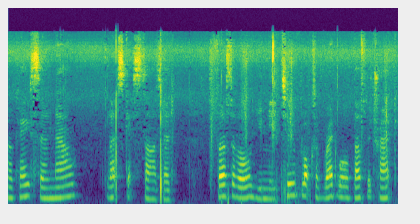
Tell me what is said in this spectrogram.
Okay, so now let's get started. First of all, you need two blocks of red wool above the track,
